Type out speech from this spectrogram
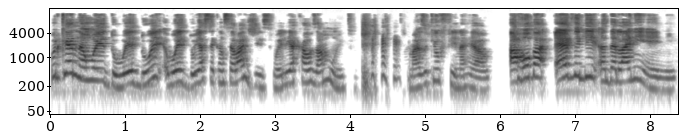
Por que não o Edu? O Edu, o Edu ia ser canceladíssimo. Ele ia causar muito. Mais do que o Fi, na real. Arroba Evely underline N.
